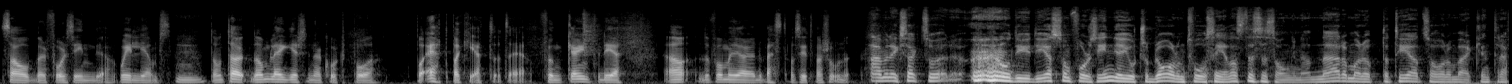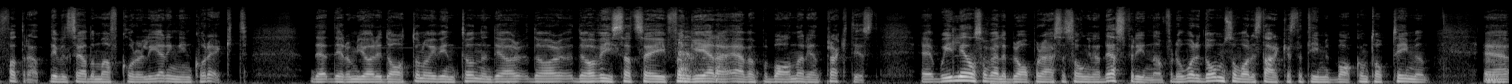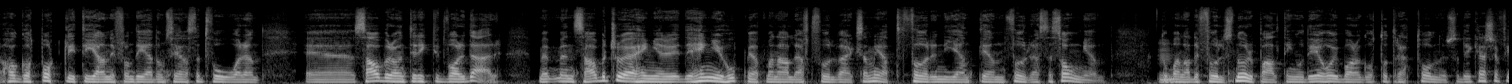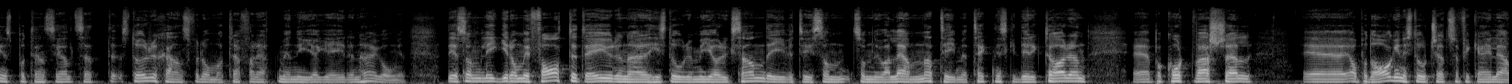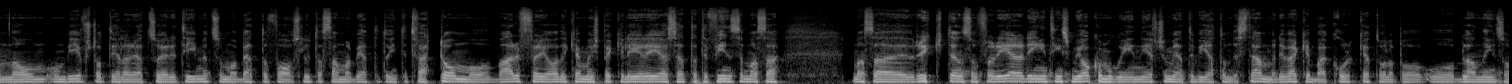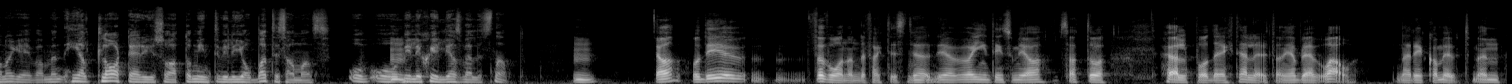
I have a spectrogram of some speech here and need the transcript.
Sauber, Force India, Williams, mm. de, tar, de lägger sina kort på, på ett paket så att säga. Funkar inte det, ja, då får man göra det bästa av situationen. Ja, men exakt så är det. Och det är ju det som Force India har gjort så bra de två senaste säsongerna. När de har uppdaterat så har de verkligen träffat rätt. Det vill säga de har haft korreleringen korrekt det, det de gör i datorn och i vindtunneln, det har, det har, det har visat sig fungera även på banan rent praktiskt. Eh, Williams var väldigt bra på de här säsongerna dessförinnan, för då var det de som var det starkaste teamet bakom toppteamen. Eh, mm. har gått bort lite grann ifrån det de senaste två åren. Eh, Sauber har inte riktigt varit där. Men, men Sauber tror jag hänger, det hänger ihop med att man aldrig haft full verksamhet förrän egentligen förra säsongen. Då mm. man hade full snurr på allting och det har ju bara gått åt rätt håll nu. Så det kanske finns potentiellt sett större chans för dem att träffa rätt med nya grejer den här gången. Det som ligger dem i fatet är ju den här historien med Jörg Sander givetvis som, som nu har lämnat teamet. Tekniske direktören eh, på kort varsel. Eh, ja, på dagen i stort sett så fick han ju lämna. Om, om vi har förstått det hela rätt så är det teamet som har bett att få avsluta samarbetet och inte tvärtom. Och varför? Ja, det kan man ju spekulera i. Jag har sett att det finns en massa massa rykten som florerar. Det är ingenting som jag kommer gå in i eftersom jag inte vet om det stämmer. Det verkar bara korkat att hålla på och blanda in sådana grejer. Va? Men helt klart är det ju så att de inte ville jobba tillsammans och, och mm. ville skiljas väldigt snabbt. Mm. Ja, och det är förvånande faktiskt. Mm. Det, det var ingenting som jag satt och höll på direkt heller, utan jag blev wow när det kom ut. Men,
